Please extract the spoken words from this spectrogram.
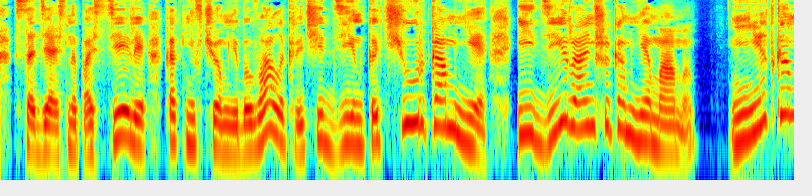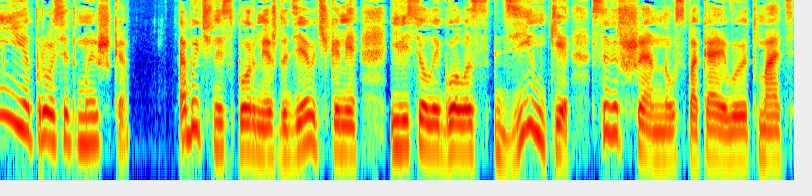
— садясь на постели, как ни в чем не бывало, кричит Динка. «Чур ко мне! Иди раньше ко мне, мама!» «Нет ко мне!» — просит мышка. Обычный спор между девочками и веселый голос Динки совершенно успокаивают мать.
